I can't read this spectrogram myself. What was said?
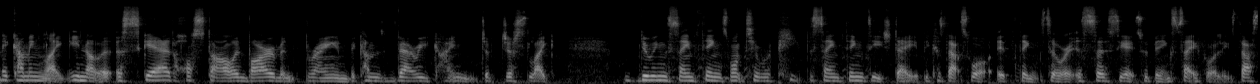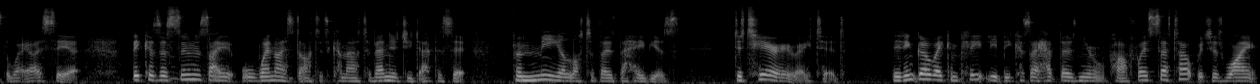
becoming like, you know, a, scared, hostile environment brain becomes very kind of just like doing the same things, want to repeat the same things each day because that's what it thinks or it associates with being safe, or at least that's the way I see it. Because as soon as I, or when I started to come out of energy deficit, for me, a lot of those behaviors deteriorated. They didn't go away completely because I had those neural pathways set up, which is why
